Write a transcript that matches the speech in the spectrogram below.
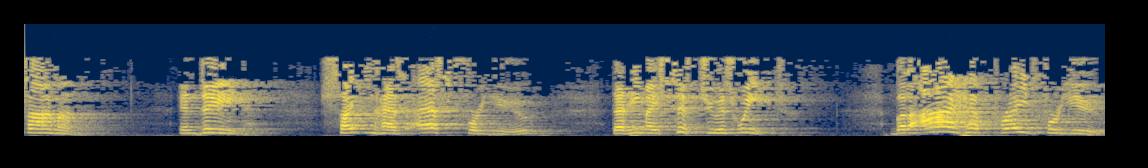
Simon, indeed, Satan has asked for you that he may sift you as wheat. But I have prayed for you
